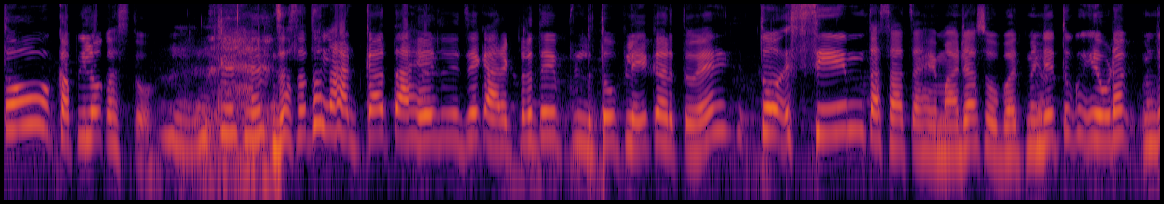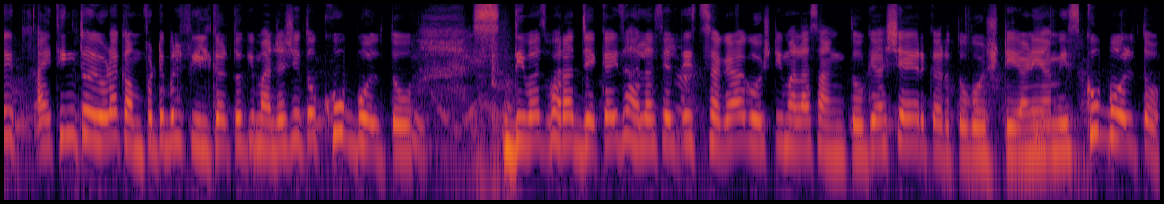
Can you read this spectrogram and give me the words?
तो कपिलोक असतो. जसं तो नाटकात आहे जे कॅरेक्टर ते तो प्ले करतोय तो सेम तसाच आहे माझ्यासोबत. म्हणजे तो एवढा म्हणजे आय थिंक तो एवढा कम्फर्टेबल फील करतो की माझ्याशी तो खूप बोलतो. दिवसभरात जे काही झालं असेल ते सगळ्या गोष्टी मला सांगतो किंवा शेअर करतो गोष्टी आणि आम्ही खूप बोलतो.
